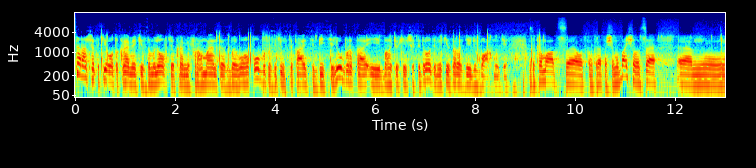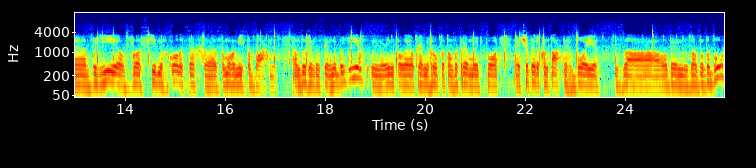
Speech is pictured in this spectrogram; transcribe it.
Це радше такі от окремі якісь замальовки, окремі фрагменти з бойового побуту, з яким стикаються бійці Люберта і багатьох інших підрозділів, які зараз діють в Бахмуті. Зокрема, це от конкретно, що ми бачили, це ем, е, бої в східних околицях е, самого міста Бахмут. Там дуже інтенсивні бої. Інколи окремі групи там витримують по е, чотири контактних бої за один за одну добу.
